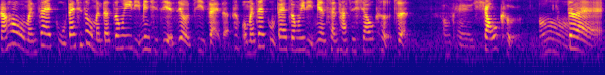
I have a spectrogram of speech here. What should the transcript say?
然后我们在古代，其实我们的中医里面其实也是有记载的。我们在古代中医里面称它是消渴症。OK，消渴。哦，oh. 对，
